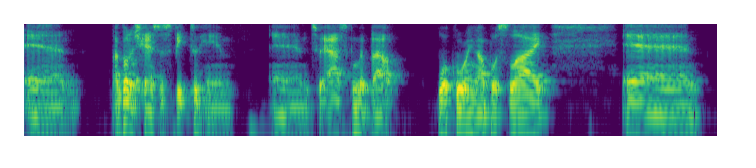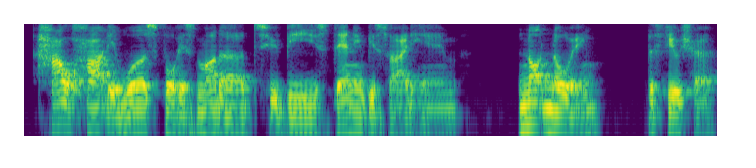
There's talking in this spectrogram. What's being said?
And I got a chance to speak to him and to ask him about what growing up was like and how hard it was for his mother to be standing beside him, not knowing the future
